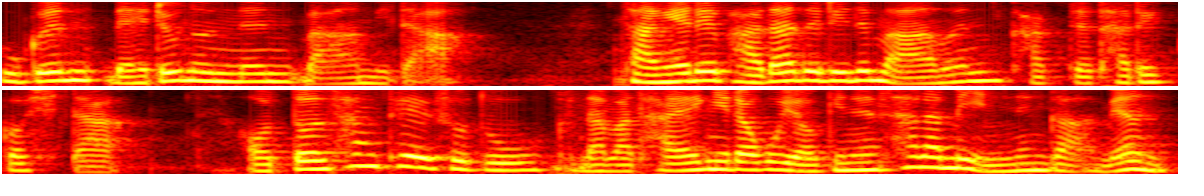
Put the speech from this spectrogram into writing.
혹은 내려놓는 마음이다. 장애를 받아들이는 마음은 각자 다를 것이다. 어떤 상태에서도 그나마 다행이라고 여기는 사람이 있는가 하면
